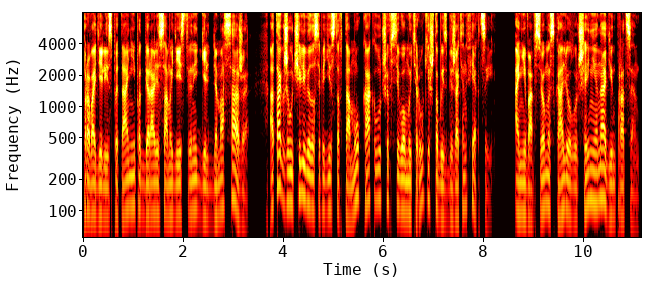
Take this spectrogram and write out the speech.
Проводили испытания и подбирали самый действенный гель для массажа, а также учили велосипедистов тому, как лучше всего мыть руки, чтобы избежать инфекций. Они во всем искали улучшение на 1%.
